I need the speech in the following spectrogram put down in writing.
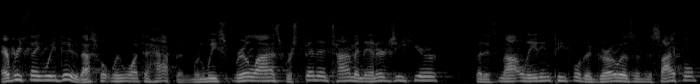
Everything we do, that's what we want to happen. When we realize we're spending time and energy here, but it's not leading people to grow as a disciple,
